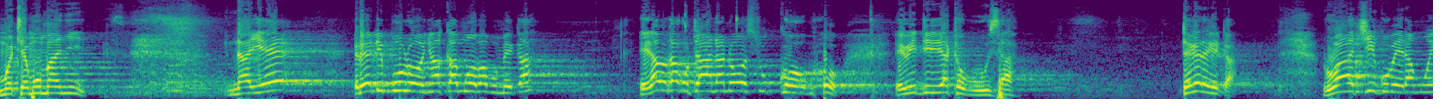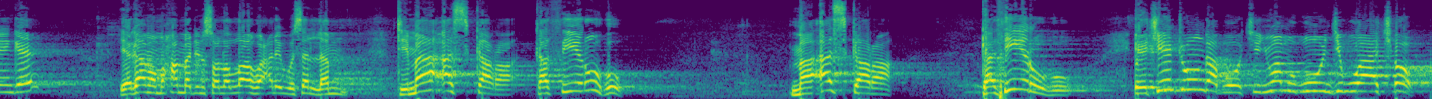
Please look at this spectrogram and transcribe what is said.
Mwe temumanyi. Naye red bull onywa kamu oba bumeka? Era wekakutanda n'osukka obwo ebiddirira tobuuza. Tegerekeka. Lwaki gubeera mwenge? Yagamba muhammadin salllahalaihi wasallam ti ma askara kathiruhu. Ma askara kathiruhu. Ekintu nga bwokinywa mu bungi bwakyo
